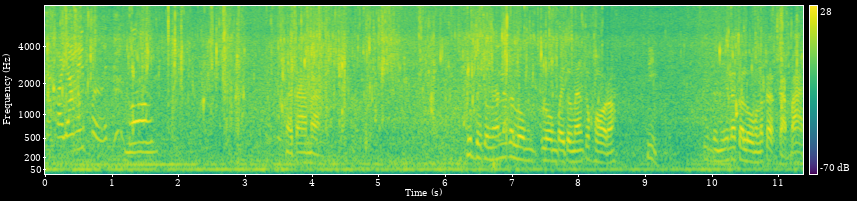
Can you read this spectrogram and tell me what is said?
แต่เขายังไม่เปิดอืลุ มาตามมาขึ้นไปตรงนั้นแล้วก็ลงลงไปตรงนั้นก็พอเนาะนี่ ขึ้นตรงนี้แล้วก็ลงแล้วก็กลับบ้าน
